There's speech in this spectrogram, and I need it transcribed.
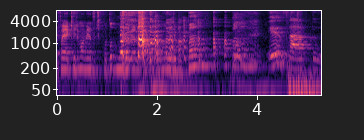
foi aquele momento, tipo, todo mundo olhando pra todo mundo, tipo, pam, pam. Exato.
